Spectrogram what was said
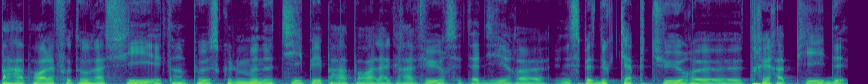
par rapport à la photographie est un peu ce que le monotype est par rapport à la gravure, c'est-à-dire euh, une espèce de capture euh, très rapide,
